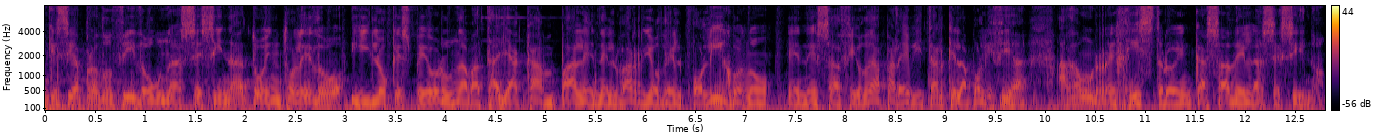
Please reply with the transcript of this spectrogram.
Que se ha producido un asesinato en Toledo y lo que es peor, una batalla campal en el barrio del Polígono, en esa ciudad, para evitar que la policía haga un registro en casa del asesino.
